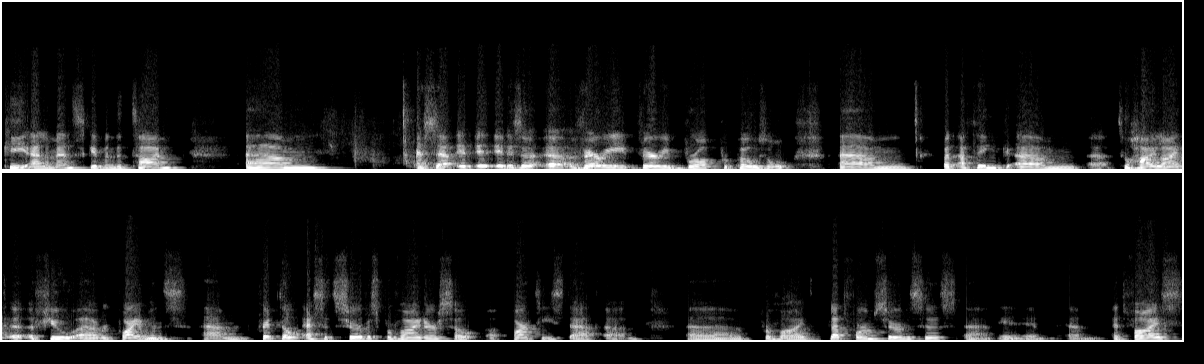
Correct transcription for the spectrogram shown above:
key elements given the time. Um, as said, it, it, it is a, a, very, very broad proposal. Um, but I think um, uh, to highlight a, a few uh, requirements, um, crypto asset service providers, so uh, parties that um, uh, provide platform services, uh, in, in, um, advice,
